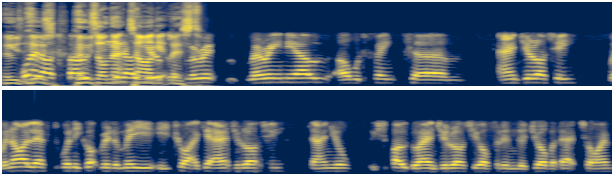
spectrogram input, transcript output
Who's Well, who's, suppose, who's on you that know, target look list? at Mar- Mourinho, I would think um, Ancelotti. When I left, when he got rid of me, he tried to get Ancelotti. Daniel, he spoke to Ancelotti, offered him the job at that time.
